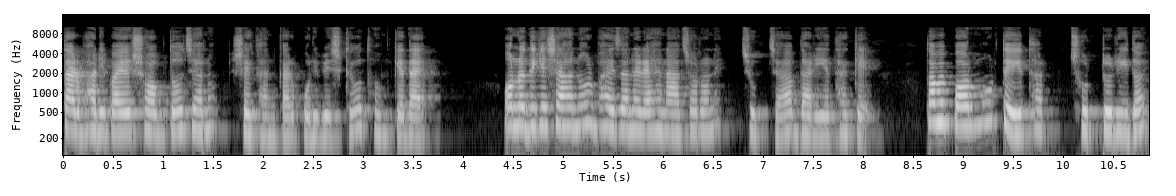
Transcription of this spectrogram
তার ভারী পায়ের শব্দ যেন সেখানকার পরিবেশকেও থমকে দেয়। অন্যদিকে শাহানুর ভাইজানের এহেন আচরণে চুপচাপ দাঁড়িয়ে থাকে। তবে পর মুহূর্তেই তার ছোট্ট হৃদয়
